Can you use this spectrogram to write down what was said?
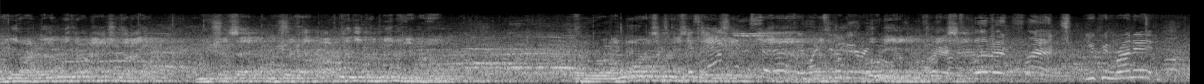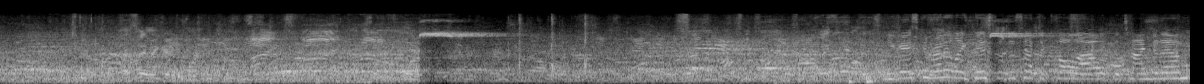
when you are done with your match tonight, you should head, you should head up to the community room for awards presentation asking to set up. They want you to go get a and podium placement. Split in French. You can run it. I say we go. You guys can run it like this. You'll just have to call out the time to them.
